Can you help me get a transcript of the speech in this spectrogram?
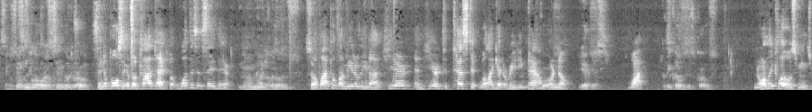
Single Single pole. Single pole, throw, single single throw. throw. Single pole, single throw contact, but what does it say there? Not close. So if I put my meter lead on here and here to test it, will I get a reading now or no? Yes, Yes. Why? because it's close. Normally closed means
